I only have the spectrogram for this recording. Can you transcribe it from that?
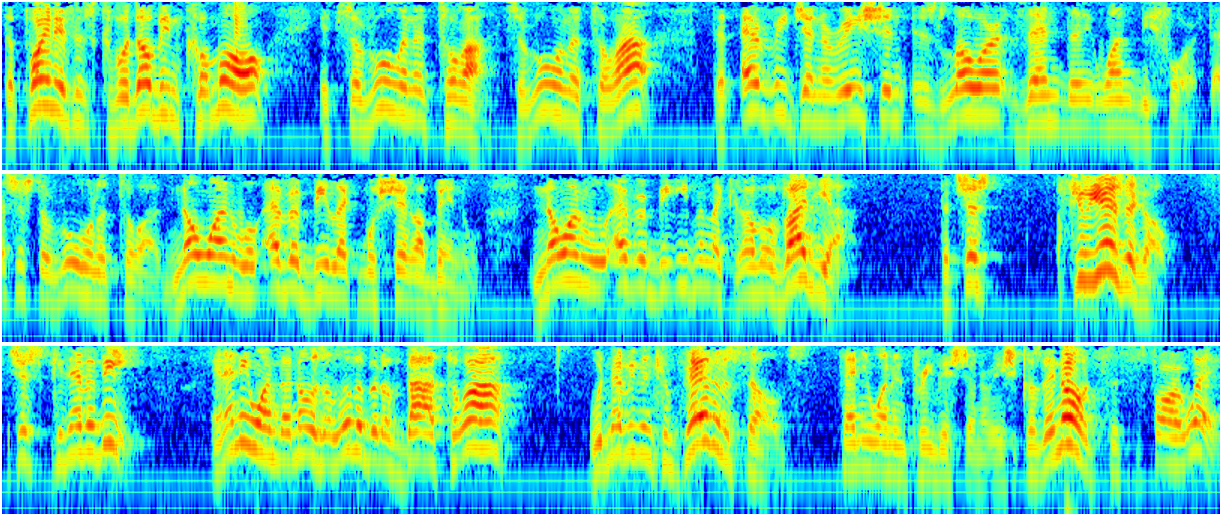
The point is, is kvodobim komo. It's a rule in the Torah. It's a rule in the Torah that every generation is lower than the one before. That's just a rule in the Torah. No one will ever be like Moshe Rabbeinu. No one will ever be even like Rav Ovadia. That's just a few years ago. It just can never be. And anyone that knows a little bit of Da'at Torah would never even compare themselves to anyone in previous generation because they know it's, it's far away.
